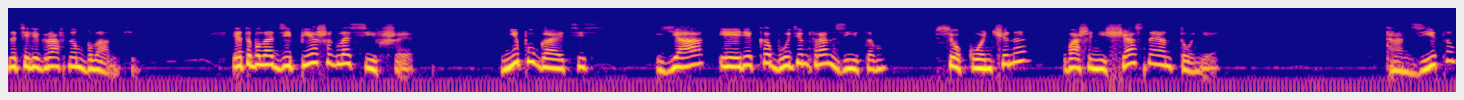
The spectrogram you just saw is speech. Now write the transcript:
на телеграфном бланке. Это была депеша, гласившая «Не пугайтесь, я, Эрика, будем транзитом. Все кончено, ваша несчастная Антония». «Транзитом?»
